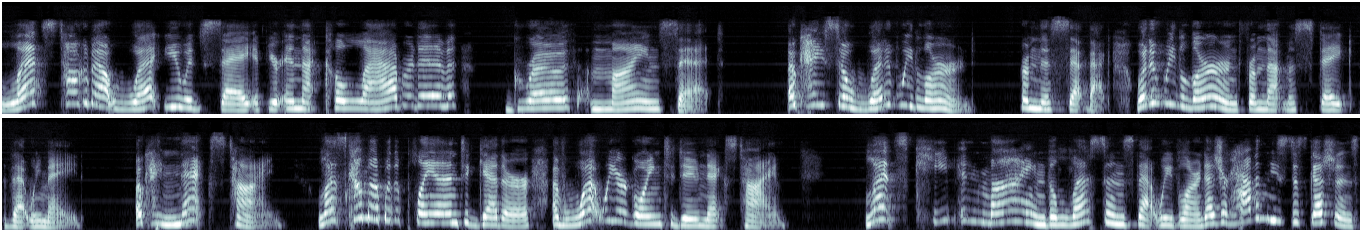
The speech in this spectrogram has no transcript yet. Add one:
Let's talk about what you would say if you're in that collaborative growth mindset. Okay, so what have we learned from this setback? What have we learned from that mistake that we made? Okay, next time, let's come up with a plan together of what we are going to do next time. Let's keep in mind the lessons that we've learned. As you're having these discussions,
